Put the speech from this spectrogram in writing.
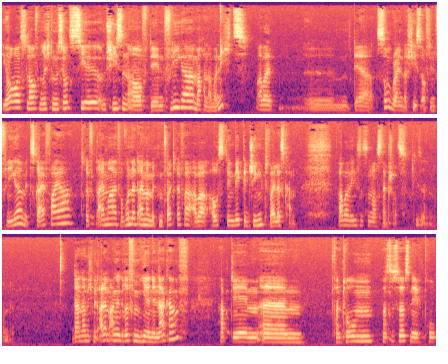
Die Horrors laufen Richtung Missionsziel und schießen auf den Flieger, machen aber nichts. Aber ähm, der Soulgrinder schießt auf den Flieger mit Skyfire, trifft einmal, verwundet einmal mit einem Volltreffer, aber aus dem Weg gejinkt, weil er es kann. Aber wenigstens nur noch Snapshots, diese Runde. Dann habe ich mit allem angegriffen hier in den Nahkampf. Hab dem ähm, Phantom, was ist das? Ne, Pro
